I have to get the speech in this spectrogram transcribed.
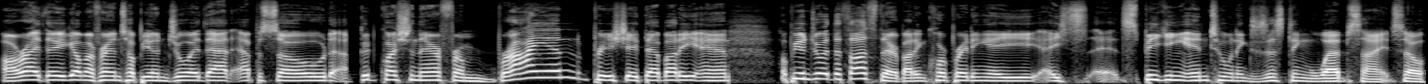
all right, there you go, my friends. Hope you enjoyed that episode. Good question there from Bryan. Appreciate that, buddy. And hope you enjoyed the thoughts there about incorporating a, a uh, speaking into an existing website. So,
